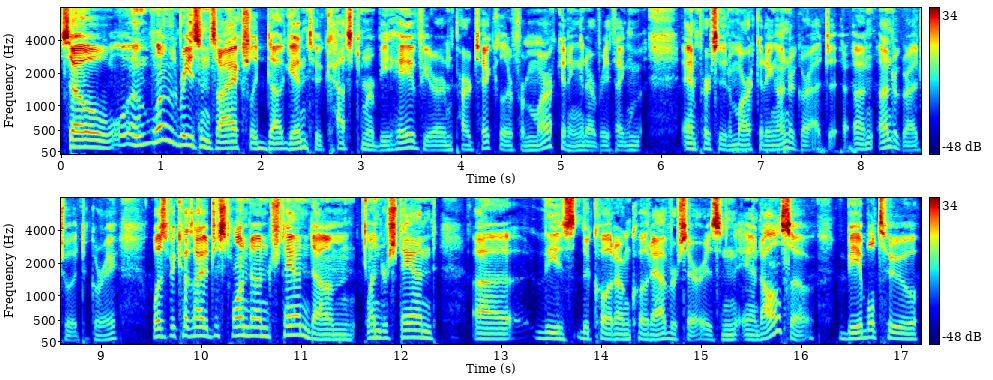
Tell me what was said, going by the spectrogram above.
So one of the reasons I actually dug into customer behavior, in particular from marketing and everything, and pursued a marketing undergraduate un- undergraduate degree, was because I just wanted to understand um, understand uh, these the quote unquote adversaries and and also be able to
